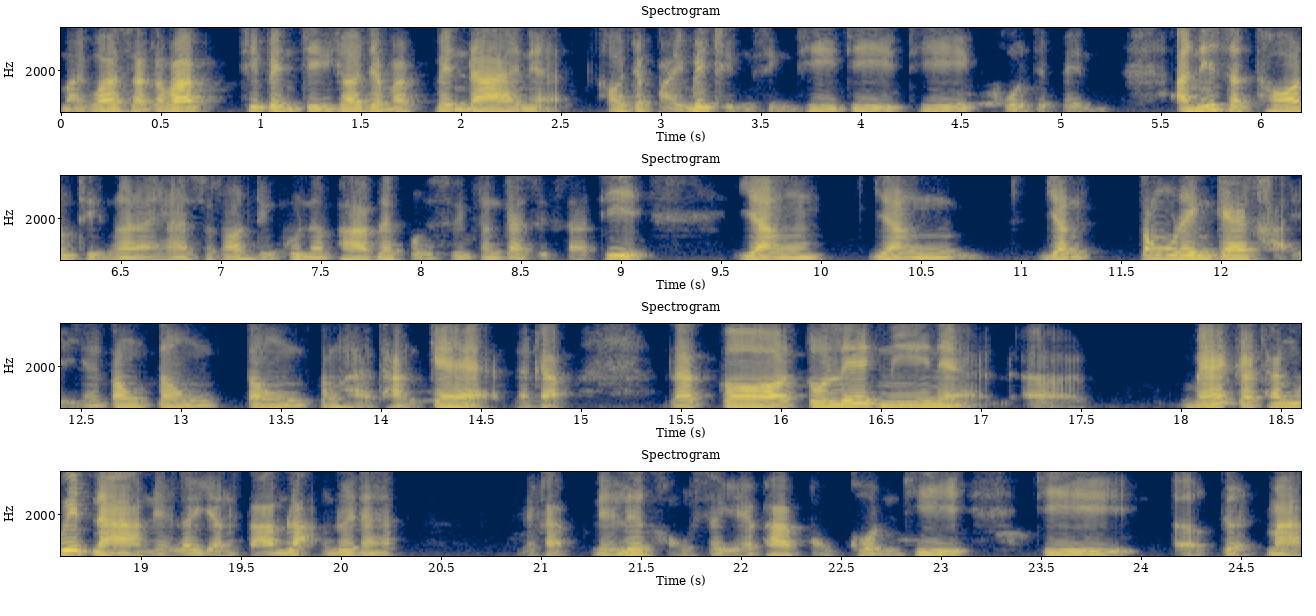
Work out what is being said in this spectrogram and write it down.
หมายว่าศักยภาพที่เป็นจริงเขาจะมาเป็นได้เนี่ยเขาจะไปไม่ถึงสิ่งที่ที่ที่ควรจะเป็น อันนี้สะท้อนถึงอะไรฮะสะท้อนถึงคุณภาพและผลสลิปทางการศึกษาที่ยังยังยังต้องเร่งแก้ไขยังต้องต้องต้องต้องหาทางแก้นะครับ แล้วก็ตัวเลขนี้เนี่ยแม้กระทั่งเวียดนามเนี่ยเรายังตามหลังด้วยนะฮะนะครับในเรื่องของศักยภาพของคนที่ที่ เกิดมา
